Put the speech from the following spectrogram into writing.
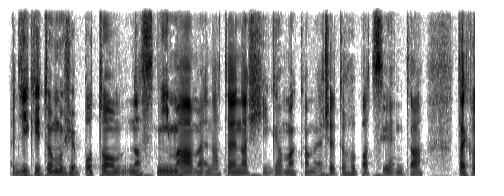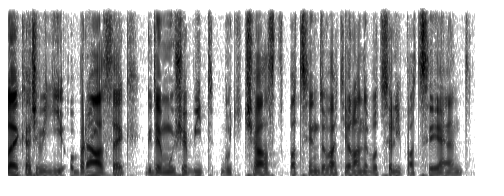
A díky tomu, že potom nasnímáme na té naší gamma kameře toho pacienta, tak lékař vidí obrázek, kde může být buď část pacientova těla nebo celý pacient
